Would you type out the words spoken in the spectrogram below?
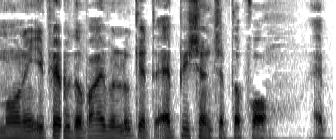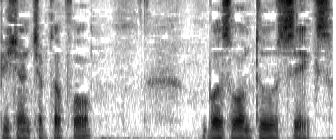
morning. If you have the Bible, look at Ephesians chapter 4. Ephesians chapter 4, verse 1 to 6.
